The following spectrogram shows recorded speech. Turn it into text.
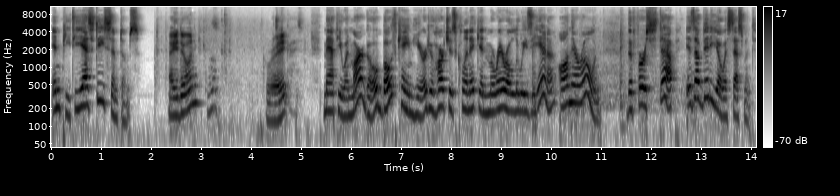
in PTSD symptoms. How you doing? Great. Matthew and Margaux both came here to Harch's clinic in Marrero, Louisiana on their own. The first step is a video assessment.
